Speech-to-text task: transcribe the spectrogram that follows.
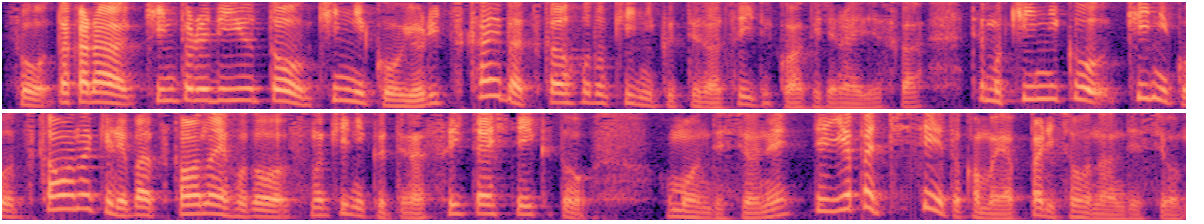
そう。だから筋トレで言うと筋肉をより使えば使うほど筋肉っていうのはついていくわけじゃないですか。でも筋肉を筋肉を使わわなければ使わないほどその筋肉っていうのは衰退していくと思うんですよね。でやっぱり知性とかもやっぱりそうなんですよ。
